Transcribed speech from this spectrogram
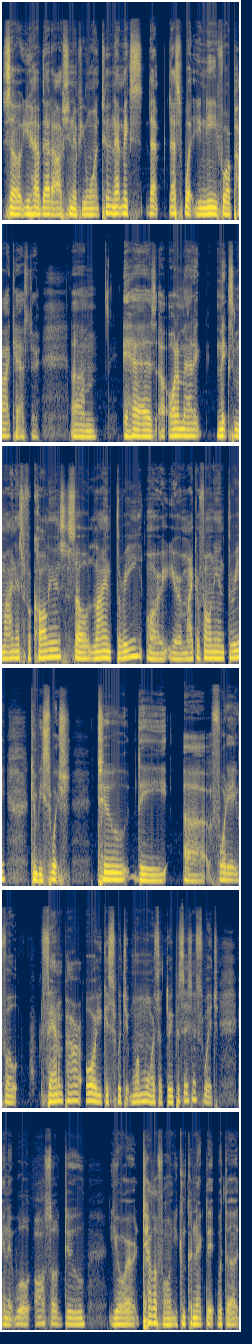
so you have that option if you want to, and that makes that that's what you need for a podcaster. Um, it has an automatic mix minus for call-ins, so line three or your microphone in three can be switched to the uh, 48 volt phantom power, or you can switch it one more. It's a three position switch, and it will also do your telephone, you can connect it with a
